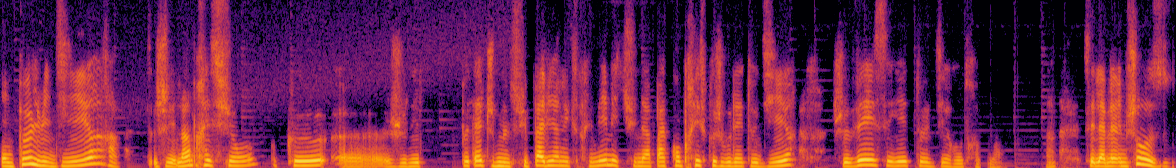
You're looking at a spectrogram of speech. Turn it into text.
on peut lui dire, j'ai l'impression que euh, je n'ai peut-être je ne me suis pas bien exprimée, mais tu n'as pas compris ce que je voulais te dire. Je vais essayer de te le dire autrement. Hein. C'est la même chose,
